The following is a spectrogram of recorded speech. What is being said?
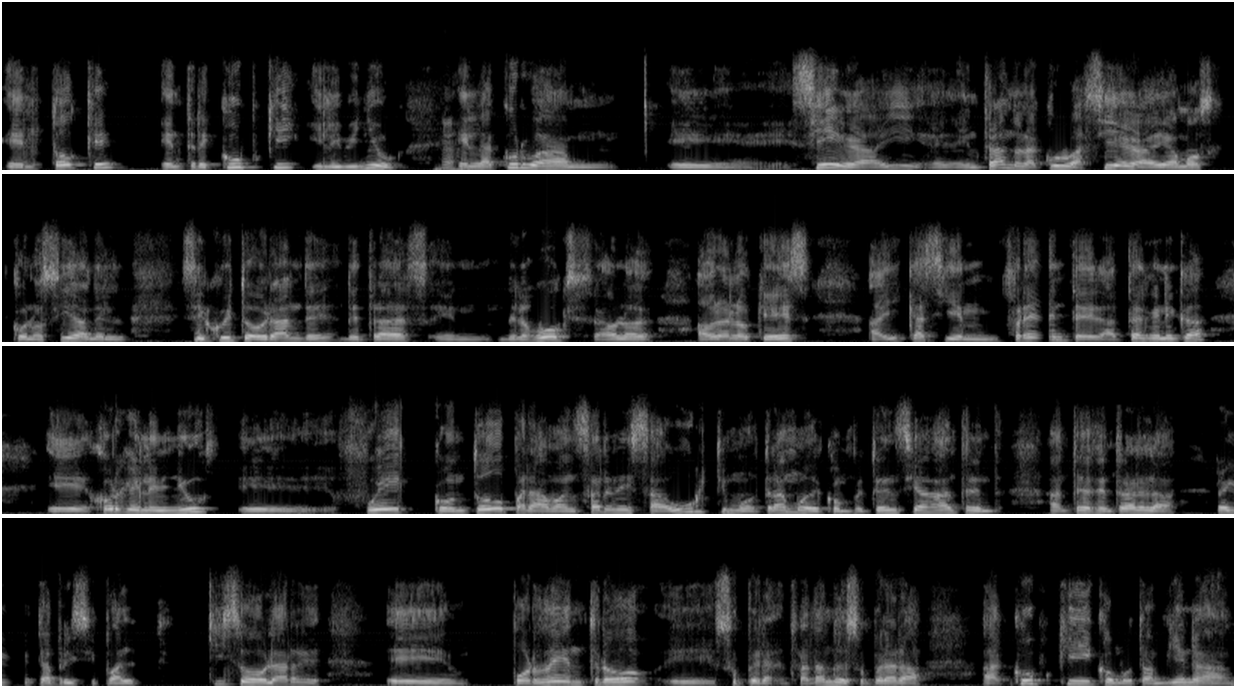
el toque entre Kupki y Livignyuk. Ah. En la curva mm, eh, ciega, ahí, eh, entrando en la curva ciega, digamos, conocida en el circuito grande, detrás de los boxes, ahora, lo que es ahí casi enfrente de la técnica, eh, Jorge Livignyuk fue con todo para avanzar en ese último tramo de competencia antes, antes de entrar a la recta principal. Quiso volar por dentro, tratando de superar a, a Kupki como también a,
